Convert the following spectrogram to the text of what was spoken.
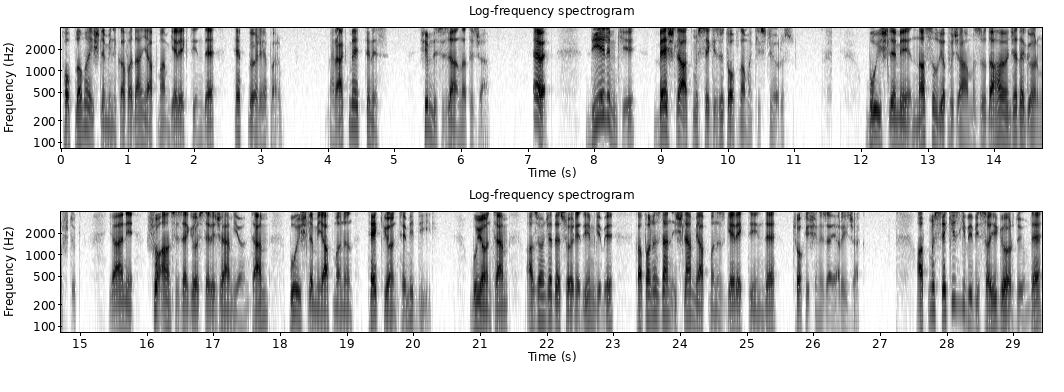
toplama işlemini kafadan yapmam gerektiğinde hep böyle yaparım. Merak mı ettiniz? Şimdi size anlatacağım. Evet, diyelim ki 5 ile 68'i toplamak istiyoruz. Bu işlemi nasıl yapacağımızı daha önce de görmüştük. Yani şu an size göstereceğim yöntem, bu işlemi yapmanın tek yöntemi değil. Bu yöntem, az önce de söylediğim gibi, kafanızdan işlem yapmanız gerektiğinde çok işinize yarayacak. 68 gibi bir sayı gördüğümde,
